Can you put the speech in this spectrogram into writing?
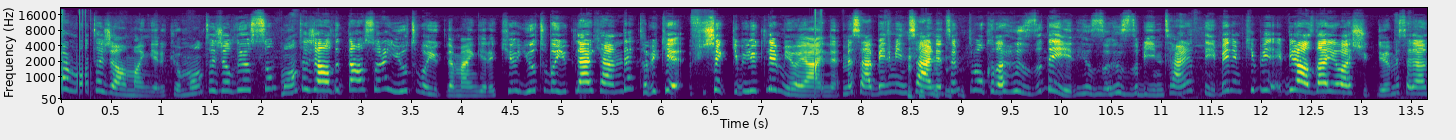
sefer montaj alman gerekiyor. Montaj alıyorsun. Montaj aldıktan sonra YouTube'a yüklemen gerekiyor. YouTube'a yüklerken de tabii ki fişek gibi yüklemiyor yani. Mesela benim internetim o kadar hızlı değil. Hızlı hızlı bir internet değil. Benimki bir, biraz daha yavaş yüklüyor. Mesela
